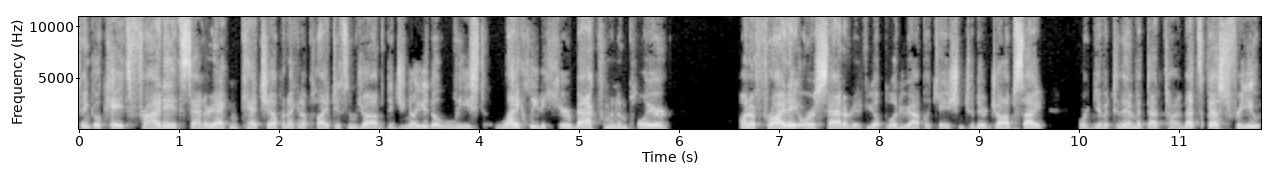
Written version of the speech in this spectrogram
think, okay, it's Friday, it's Saturday, I can catch up and I can apply to some jobs. Did you know you're the least likely to hear back from an employer on a Friday or a Saturday if you upload your application to their job site or give it to them at that time. That's best for you.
